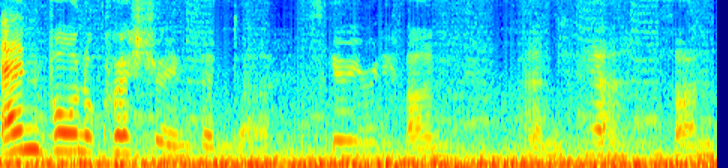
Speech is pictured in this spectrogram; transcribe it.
Enborn Equestrian Centre. It's gonna be really fun. And yeah, fun.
